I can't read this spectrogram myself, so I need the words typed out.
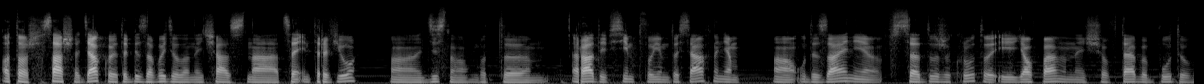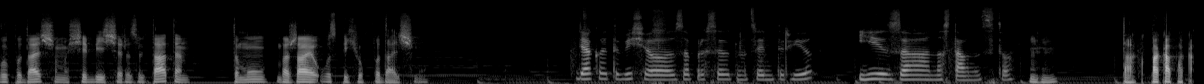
Отож, Саша, дякую тобі за виділений час на це інтерв'ю. Дійсно, от е, радий всім твоїм досягненням е, у дизайні. Все дуже круто, і я впевнений, що в тебе буде в подальшому ще більші результати. Тому бажаю успіхів в подальшому. Дякую тобі, що запросив на це інтерв'ю і за наставництво. Угу. Так, пока-пока.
